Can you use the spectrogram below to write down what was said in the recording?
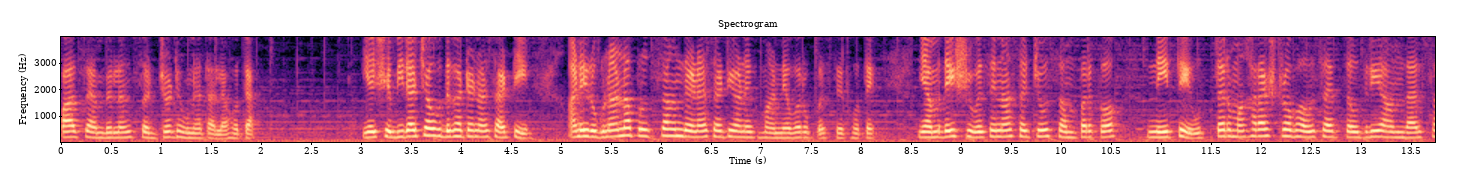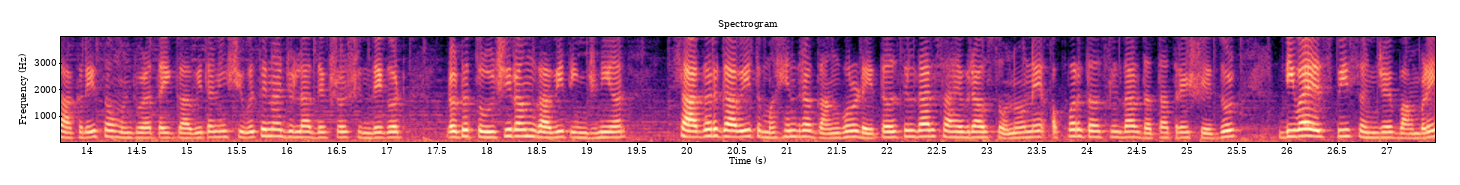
पाच ॲम्ब्युलन्स सज्ज ठेवण्यात आल्या होत्या. या शिबिराच्या उद्घाटनासाठी आणि रुग्णांना प्रोत्साहन देण्यासाठी अनेक मान्यवर उपस्थित होते. यामध्ये शिवसेना सचिव संपर्क नेते उत्तर महाराष्ट्र भाऊसाहेब चौधरी आमदार साखरे सौ मंजुळाताई गावित आणि शिवसेना जिल्हाध्यक्ष शिंदेगट डॉक्टर तुळशीराम गावित इंजिनियर सागर गावित महेंद्र गांगोर्डे तहसीलदार साहेबराव सोनवणे अप्पर तहसीलदार दत्तात्रय शेजूळ डीवायएसपी संजय बांबळे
